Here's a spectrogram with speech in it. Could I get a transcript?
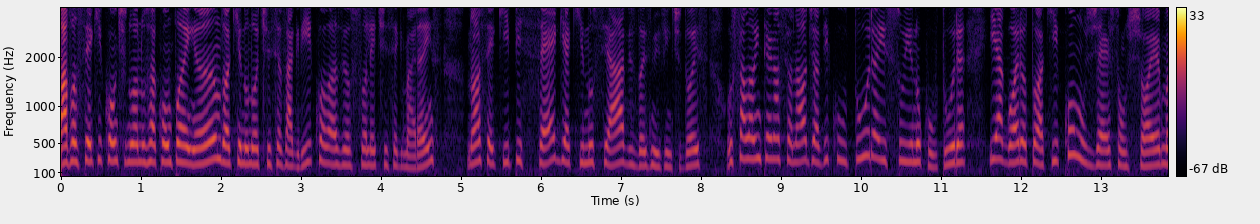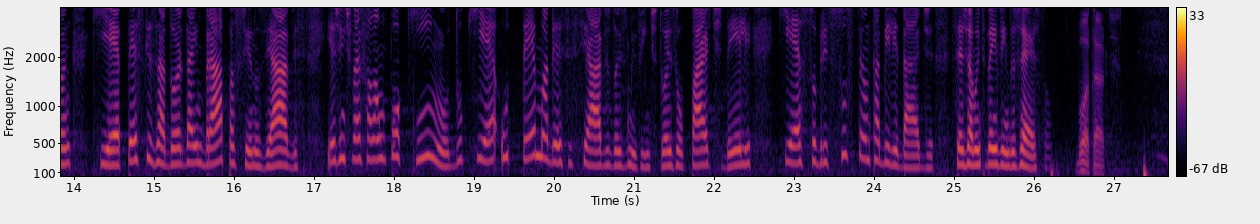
Olá, você que continua nos acompanhando aqui no Notícias Agrícolas. Eu sou Letícia Guimarães. Nossa equipe segue aqui no CIAVES 2022, o Salão Internacional de Avicultura e Suinocultura. E agora eu estou aqui com o Gerson Scheuermann, que é pesquisador da Embrapa Suínos e Aves. E a gente vai falar um pouquinho do que é o tema desse CIAVES 2022, ou parte dele, que é sobre sustentabilidade. Seja muito bem-vindo, Gerson. Boa tarde.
